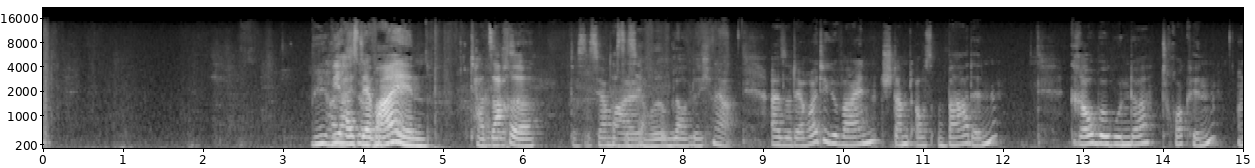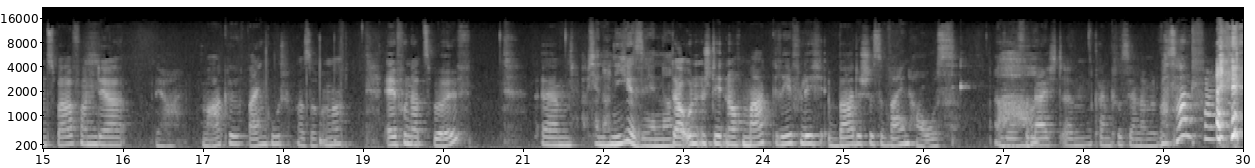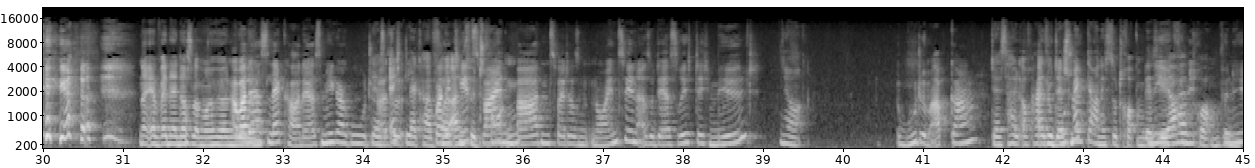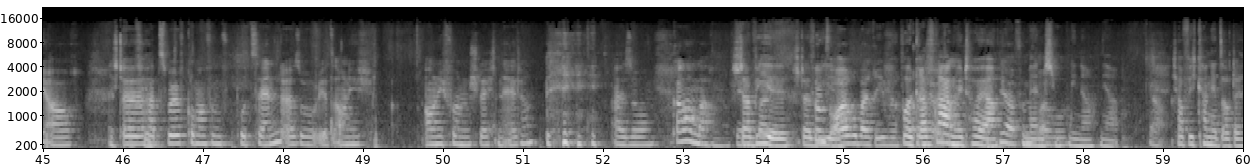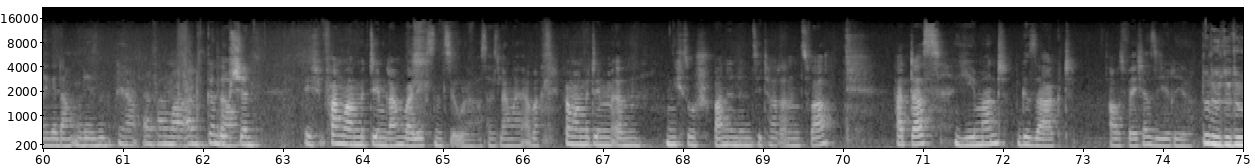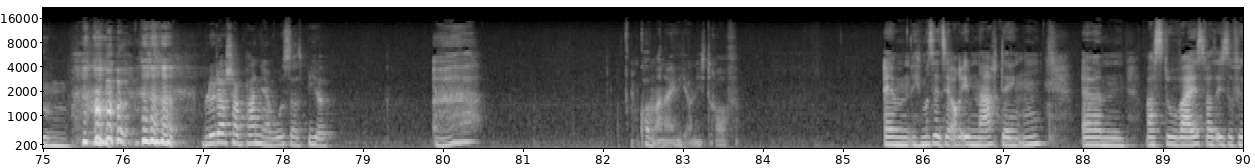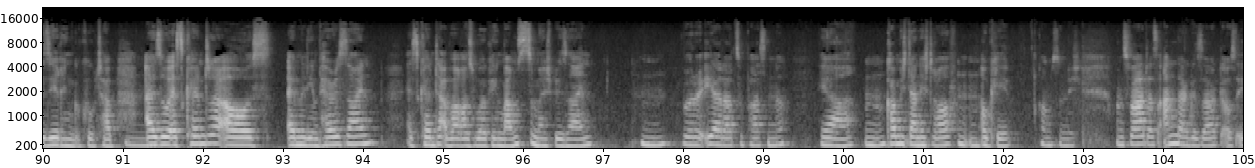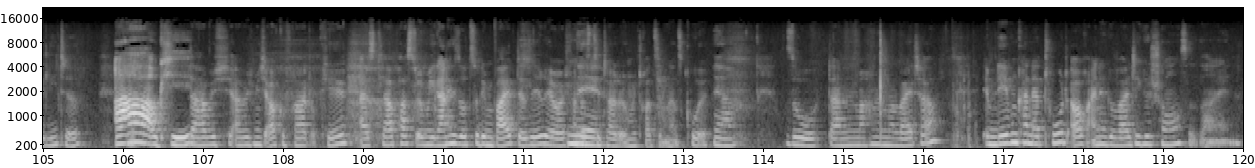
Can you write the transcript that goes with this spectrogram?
Wie heißt, Wie heißt der, der Wein? Wein? Tatsache. Das ist ja mal. Das ist ja wohl unglaublich. Ja. Also der heutige Wein stammt aus Baden. Grauburgunder trocken. Und zwar von der ja, Marke, Weingut, was auch immer. 1112. Ähm, Habe ich ja noch nie gesehen, ne? Da unten steht noch Markgräflich Badisches Weinhaus. Also oh. vielleicht ähm, kann Christian damit was anfangen. naja, wenn er das mal hören Aber würde. der ist lecker, der ist mega gut. Der ist also echt lecker. Qualitätswein Baden 2019, also der ist richtig mild. Ja. Gut im Abgang. Der ist halt auch, hat also der schmeckt gar nicht so trocken, der nee, ist eher halb trocken. Finde ich auch. Äh, hat 12,5 Prozent, also jetzt auch nicht auch nicht von schlechten Eltern. Also kann man machen. Stabil, stabil. 5 Euro bei Rewe. Wollte gerade fragen, wie teuer. Ja, 5 Mensch, Euro. Nina, ja. ja. Ich hoffe, ich kann jetzt auch deine Gedanken lesen. Ja. Dann fang mal an. Genau. Hübchen. Ich fange mal mit dem langweiligsten, oder was heißt langweilig, aber ich fange mal mit dem ähm, nicht so spannenden Zitat an. Und zwar hat das jemand gesagt. Aus welcher Serie? Blöder Champagner, wo ist das Bier? Äh? Kommt man eigentlich auch nicht drauf. Ähm, ich muss jetzt ja auch eben nachdenken, ähm, was du weißt, was ich so für Serien geguckt habe. Mhm. Also es könnte aus Emily in Paris sein, es könnte aber auch aus Working Moms zum Beispiel sein. Mhm. Würde eher dazu passen, ne? Ja. Mhm. Komme ich da nicht drauf? Mhm. Okay. Kommst du nicht. Und zwar hat das Ander gesagt aus Elite. Ah, okay. Da habe ich, hab ich mich auch gefragt, okay, alles klar, passt irgendwie gar nicht so zu dem Vibe der Serie, aber ich fand Nee. das Zitat irgendwie trotzdem ganz cool. Ja. So, dann machen wir mal weiter. Im Leben kann der Tod auch eine gewaltige Chance sein.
